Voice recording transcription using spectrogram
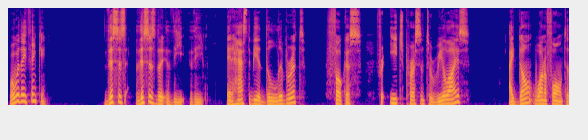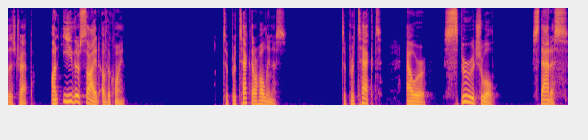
What were they thinking? This is this is the the the it has to be a deliberate focus for each person to realize I don't want to fall into this trap on either side of the coin. To protect our holiness, to protect our spiritual status,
